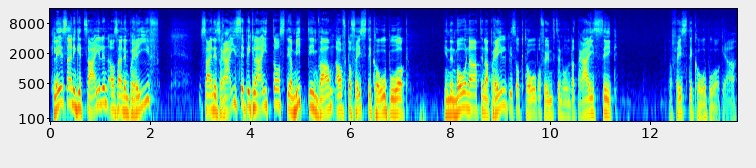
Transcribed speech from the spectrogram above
Ich lese einige Zeilen aus einem Brief seines Reisebegleiters, der mit ihm war auf der Feste Coburg in den Monaten April bis Oktober 1530. Der feste Coburg, ja.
